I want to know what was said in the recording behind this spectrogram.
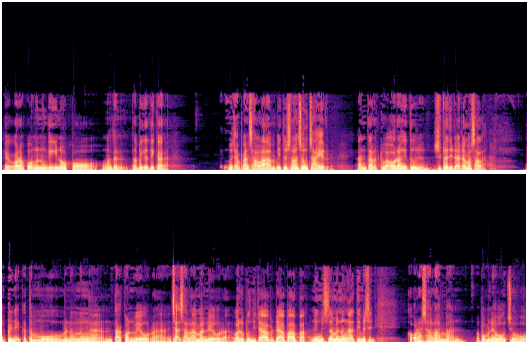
Kayak kok kok ngenengke iki nopo ngoten. Tapi ketika mengucapkan salam itu langsung cair. Antar dua orang itu sudah tidak ada masalah. Tapi nih ketemu meneng-nengan takon we ora jak salaman we ora walaupun tidak ada apa-apa nih mesti sama neng hati mesti kok ora salaman? Apa meneh wong Jawa?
